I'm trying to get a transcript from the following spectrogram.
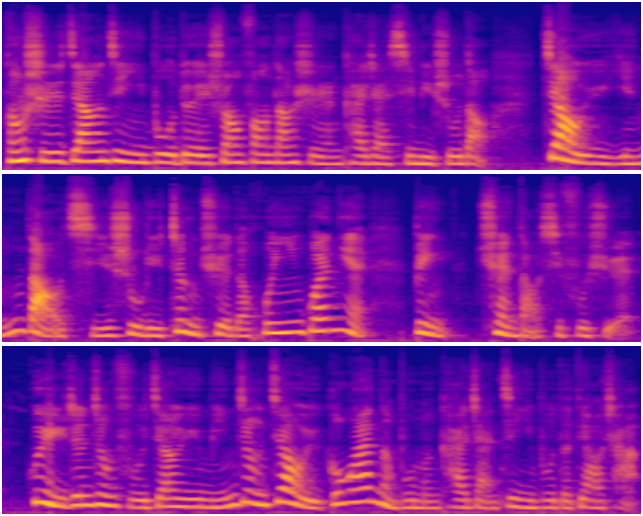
同时，将进一步对双方当事人开展心理疏导，教育引导其树立正确的婚姻观念，并劝导其复学。桂屿镇政府将与民政、教育、公安等部门开展进一步的调查，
